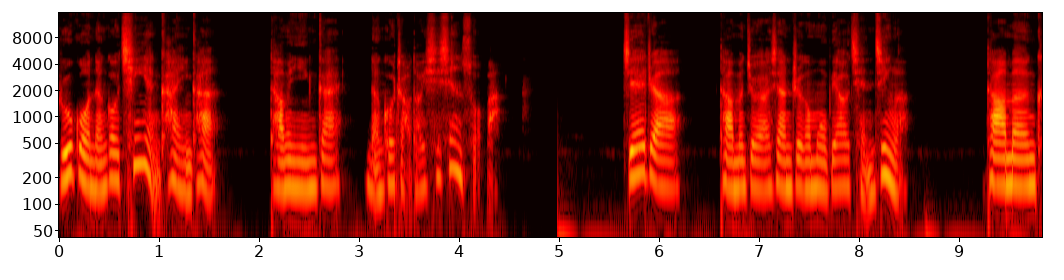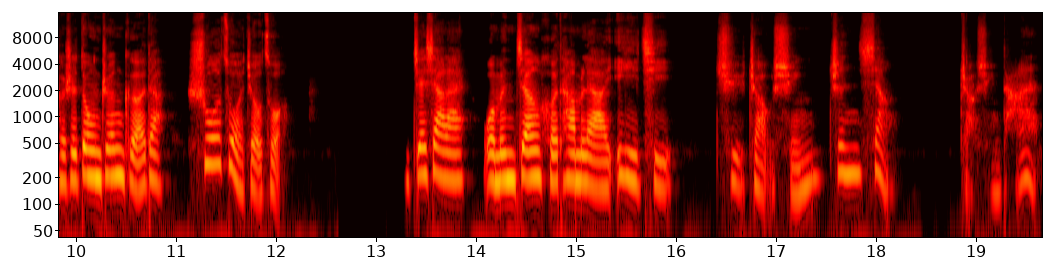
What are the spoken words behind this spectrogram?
如果能够亲眼看一看，他们应该能够找到一些线索吧。接着，他们就要向这个目标前进了。他们可是动真格的，说做就做。接下来，我们将和他们俩一起去找寻真相，找寻答案。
